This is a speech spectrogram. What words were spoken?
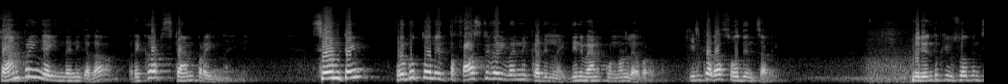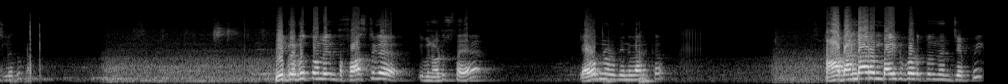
ట్యాంపరింగ్ అయిందని కదా రికార్డ్స్ ట్యాంపర్ అయిందని సేమ్ టైం ప్రభుత్వంలో ఇంత ఫాస్ట్గా ఇవన్నీ కదిలినాయి. దీని వెనక ఉన్న వాళ్ళు ఎవరు? ఇది కదా శోధించాలి. మీరు ఎందుకు ఇవి శోధించలేదు? మీ ప్రభుత్వంలో ఇంత ఫాస్ట్గా ఇవి నడుస్తాయా? ఎవరున్నారు దీని వెనక? ఆ బండారం బయటపడుతుందని చెప్పి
